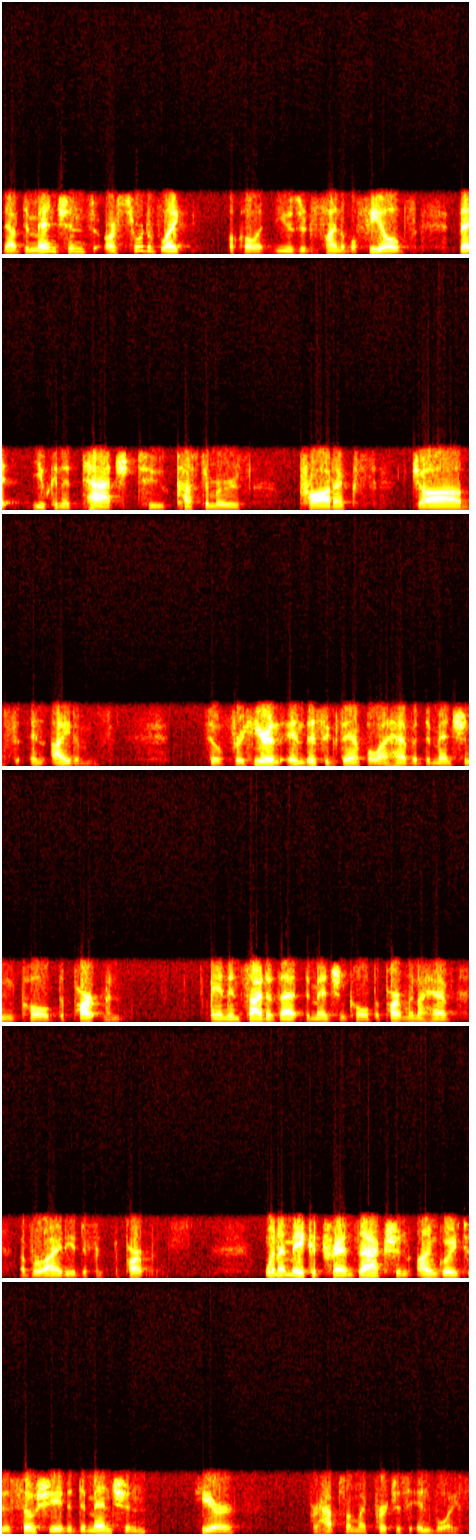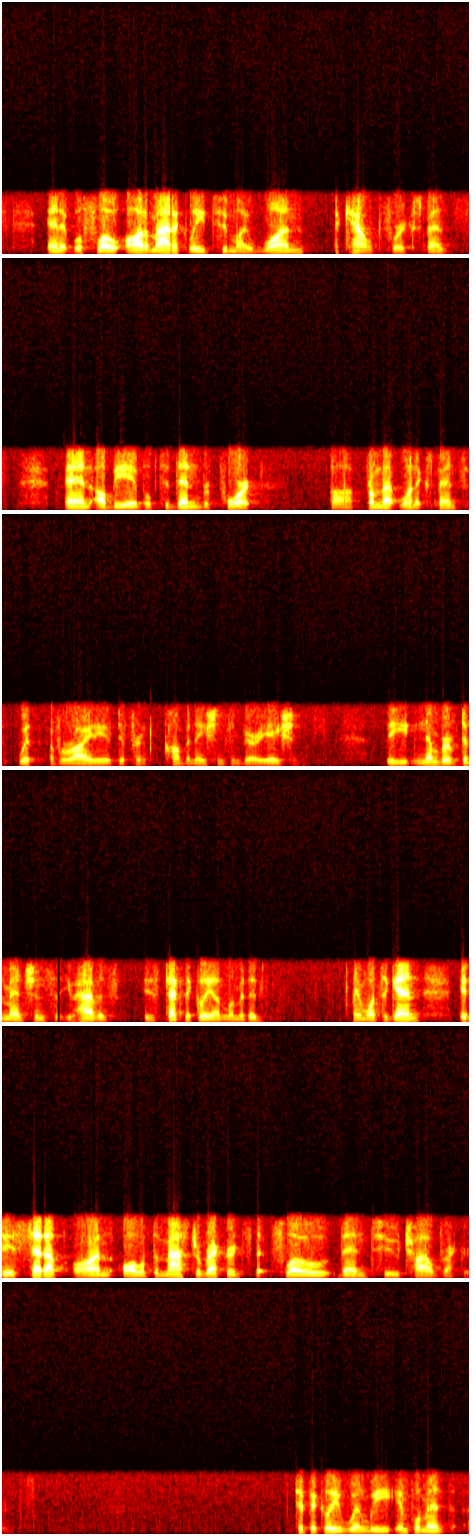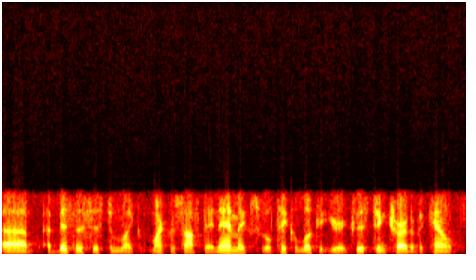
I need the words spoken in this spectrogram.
Now dimensions are sort of like I'll call it user definable fields that you can attach to customers, products, jobs, and items. So for here in, in this example, I have a dimension called department, and inside of that dimension called department, I have a variety of different departments. When I make a transaction, I'm going to associate a dimension here, perhaps on my purchase invoice, and it will flow automatically to my one account for expense, and I'll be able to then report uh, from that one expense with a variety of different combinations and variations. The number of dimensions that you have is, is technically unlimited, and once again, it is set up on all of the master records that flow then to child records. Typically, when we implement a business system like Microsoft Dynamics, we'll take a look at your existing chart of accounts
